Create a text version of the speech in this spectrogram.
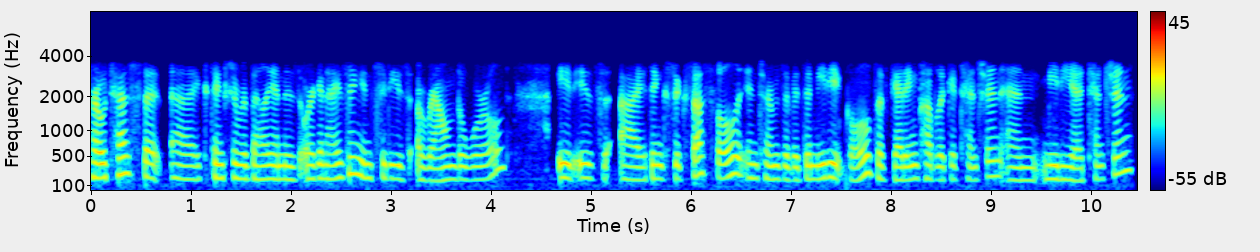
protests that uh, Extinction Rebellion is organizing in cities around the world. It is, I think, successful in terms of its immediate goals of getting public attention and media attention.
